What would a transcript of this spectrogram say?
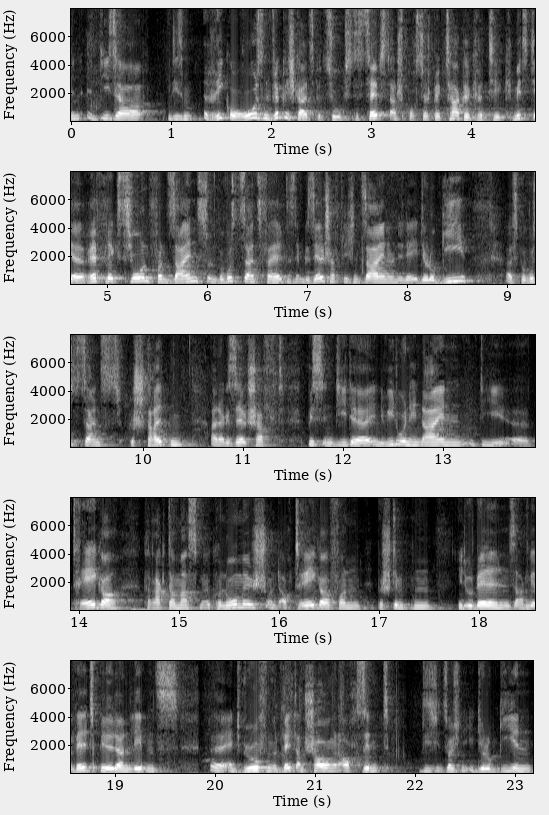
in, dieser, in diesem rigorosen Wirklichkeitsbezug des Selbstanspruchs der Spektakelkritik mit der Reflexion von Seins- und Bewusstseinsverhältnissen im gesellschaftlichen Sein und in der Ideologie als Bewusstseinsgestalten einer Gesellschaft bis in die der Individuen hinein, die äh, Träger Charaktermasken ökonomisch und auch Träger von bestimmten individuellen, sagen wir, Weltbildern, Lebensentwürfen und Weltanschauungen auch sind, die sich in solchen Ideologien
